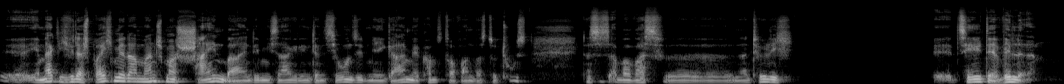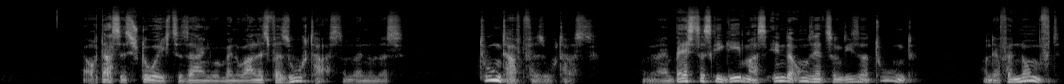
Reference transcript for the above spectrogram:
Äh, ihr merkt, ich widerspreche mir da manchmal scheinbar, indem ich sage, die Intentionen sind mir egal, mir kommt es darauf an, was du tust. Das ist aber was, äh, natürlich äh, zählt der Wille. Auch das ist stoisch zu sagen, wenn du alles versucht hast und wenn du das tugendhaft versucht hast, wenn du dein Bestes gegeben hast in der Umsetzung dieser Tugend und der Vernunft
